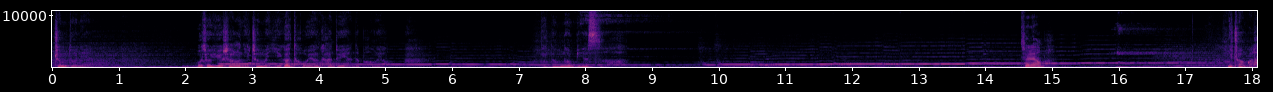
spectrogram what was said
这么多年，我就遇上了你这么一个投缘看对眼的朋友，你能不能别死啊？见谅吧。你转过来，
